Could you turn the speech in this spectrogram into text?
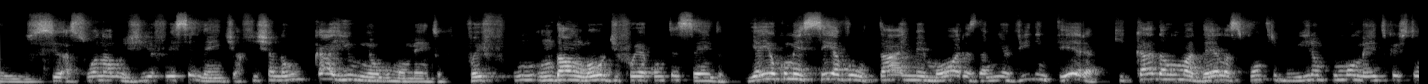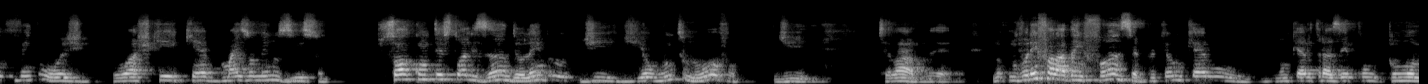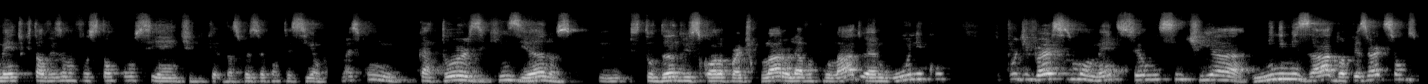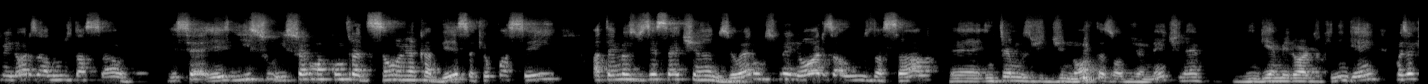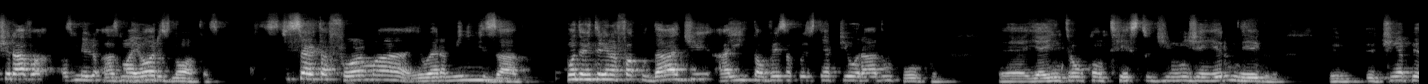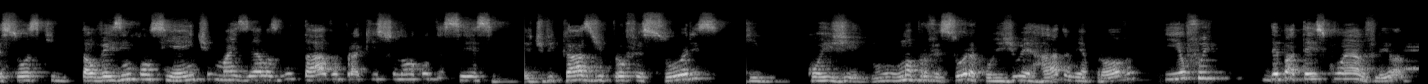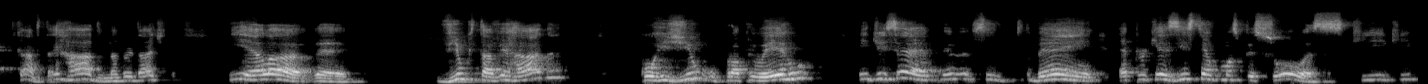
a sua analogia foi excelente. A ficha não caiu em algum momento. Foi um download foi acontecendo. E aí eu comecei a voltar em memórias da minha vida inteira, que cada uma delas contribuíram para o momento que eu estou vivendo hoje. Eu acho que, que é mais ou menos isso. Só contextualizando, eu lembro de, de eu muito novo, de, sei lá, é, não, não, vou nem falar da infância, porque eu não quero, não quero trazer para um, momento que talvez eu não fosse tão consciente das coisas que aconteciam. Mas com 14, 15 anos, estudando em escola particular, olhava para o lado, era o único, por diversos momentos eu me sentia minimizado, apesar de ser um dos melhores alunos da sala. Esse é, isso, isso era uma contradição na minha cabeça que eu passei até meus 17 anos. Eu era um dos melhores alunos da sala, é, em termos de, de, notas, obviamente, né? Ninguém é melhor do que ninguém, mas eu tirava as, as maiores notas. De certa forma, eu era minimizado. Quando eu entrei na faculdade, aí talvez a coisa tenha piorado um pouco. É, e aí entrou o contexto de um engenheiro negro. Eu, eu tinha pessoas que, talvez inconsciente, mas elas lutavam para que isso não acontecesse. Eu tive casos de professores que corrigi, uma professora corrigiu errado a minha prova e eu fui debater isso com ela. Falei, ó, oh, cara, tá errado, na verdade. E ela é, viu que estava errada, corrigiu o próprio erro e disse, é, assim, tudo bem, é porque existem algumas pessoas que, que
